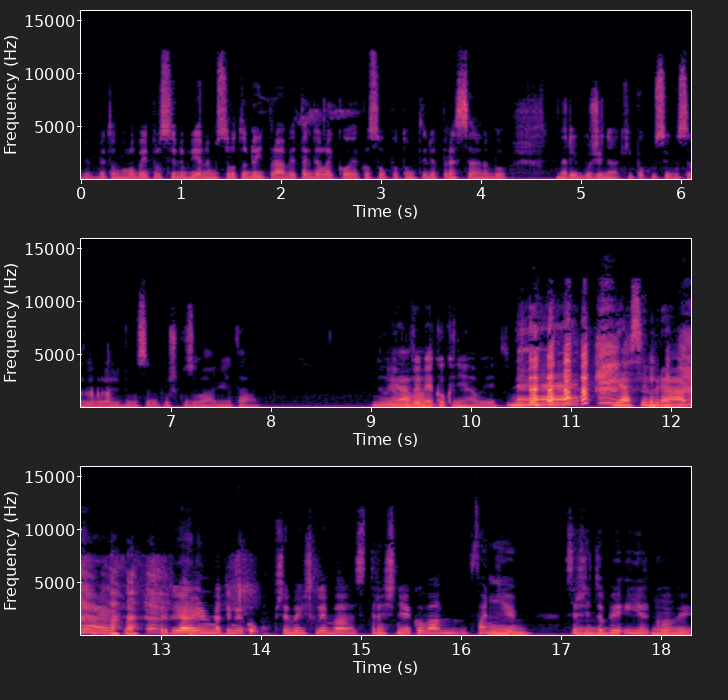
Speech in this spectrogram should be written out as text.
že by to mohlo být prostě dobrý a nemuselo to dojít právě tak daleko, jako jsou potom ty deprese nebo nedej bože nějaký pokusy o sebevraždu a sebepoškozování a tak. No, já, já mluvím vám- jako kniha, viď? Ne, já jsem ráda, jako, protože já jenom nad tím jako přemýšlím a strašně jako vám fandím. Mm. Strašně Mm. tobě i Jirkovi,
